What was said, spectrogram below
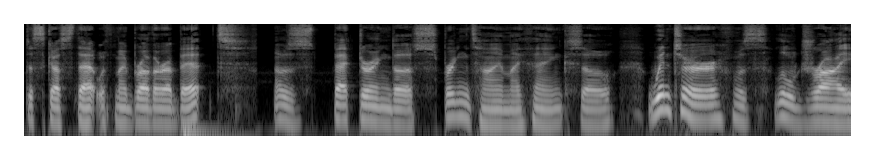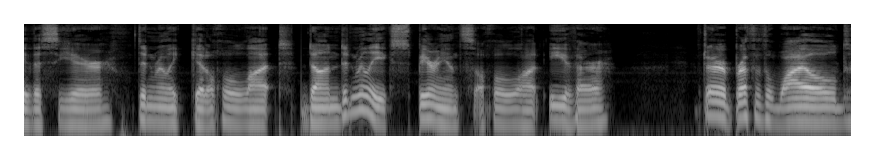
discussed that with my brother a bit. I was back during the springtime, I think, so winter was a little dry this year. Didn't really get a whole lot done. Didn't really experience a whole lot either. After Breath of the Wild,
